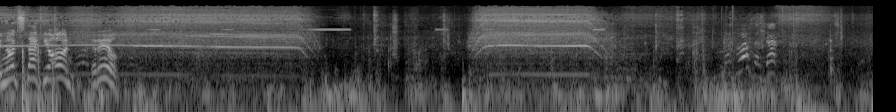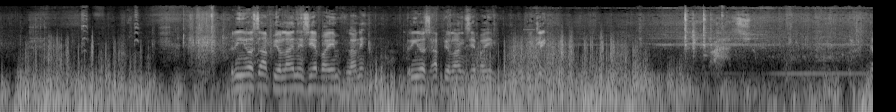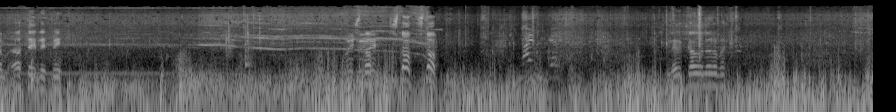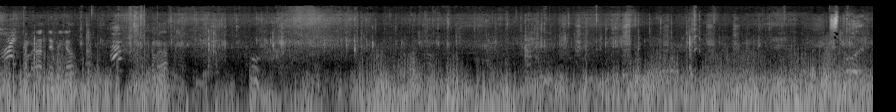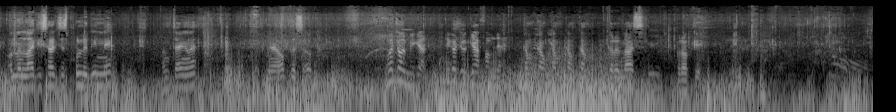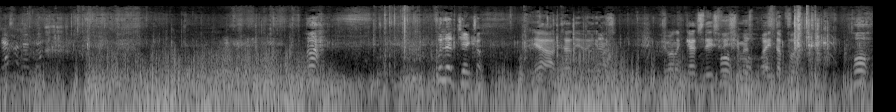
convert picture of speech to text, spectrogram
You're not stuck, you're on. The dad? Bring yours up, your line is here by him, Lani. Bring yours up, your line is here by him. Quickly. Ah, Come out there, let me. Stop, wait, wait. stop, stop. Now you get it. Let it go a little bit. Why? Come out, let me go. Huh? Come out. Just pull it on the lighty side, just pull it in there. Untangle it. Now help this out. Watch out, Miguel. Take out your gaff from there. Come, come, come, come, come. Got a nice rocky. That's what that's that. Ah! Full it, Jacob. Yeah, I tell you, you must, if you want to catch these fish, you must bait up for them. Oh,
